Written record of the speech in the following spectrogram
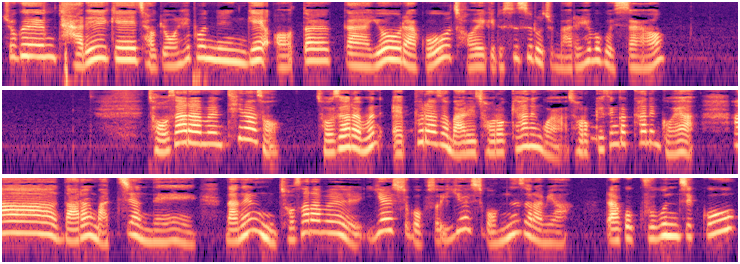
조금 다르게 적용을 해보는 게 어떨까요? 라고 저에게도 스스로 좀 말을 해보고 있어요. 저 사람은 T라서 저 사람은 F라서 말을 저렇게 하는 거야. 저렇게 생각하는 거야. 아, 나랑 맞지 않네. 나는 저 사람을 이해할 수가 없어. 이해할 수가 없는 사람이야. 라고 구분 짓고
